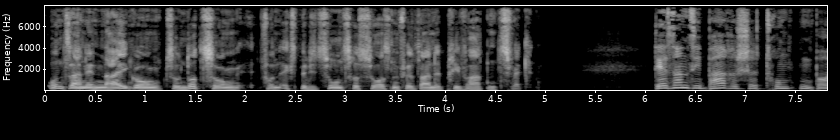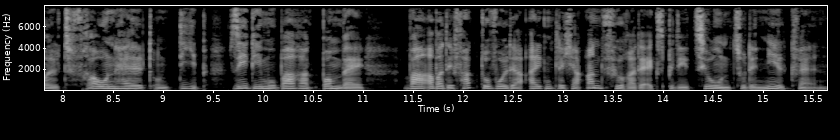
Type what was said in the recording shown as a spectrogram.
und seine Neigung zur Nutzung von Expeditionsressourcen für seine privaten Zwecke. Der sansibarische Trunkenbold, Frauenheld und Dieb Sidi Mubarak Bombay war aber de facto wohl der eigentliche Anführer der Expedition zu den Nilquellen.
